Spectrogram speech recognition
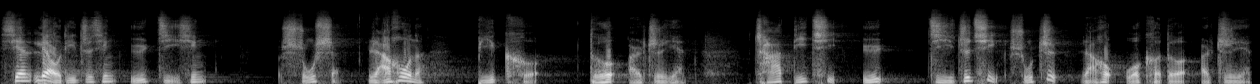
先料敌之心与己心孰审，然后呢，彼可得而知焉；察敌气与己之气孰至，然后我可得而知焉。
